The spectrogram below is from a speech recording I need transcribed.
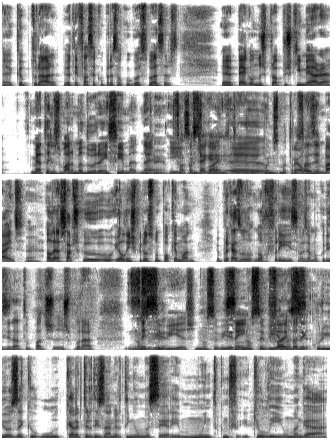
uh, capturar. Eu até faço a comparação com o Ghostbusters uh, pegam nos próprios Chimera, metem-lhes uma armadura em cima né? É, e conseguem. Bind, uh, tipo, uma trela. Fazem binds. É. Aliás, sabes que ele inspirou-se no Pokémon. Eu por acaso não, não, referi isso, mas é uma curiosidade que tu podes explorar. Não Sei sabia. sabias. Não sabia, Sim, não sabia mas é curioso é que o character designer tinha uma série muito que, me, que eu li, um mangá,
